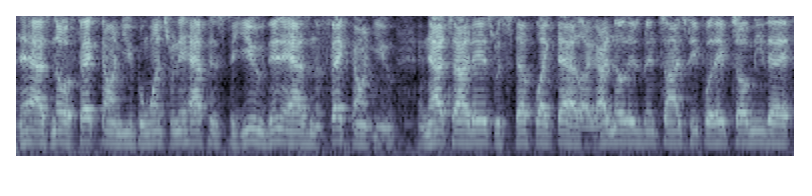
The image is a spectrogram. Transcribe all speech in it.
it has no effect on you but once when it happens to you then it has an effect on you and that's how it is with stuff like that like i know there's been times people they've told me that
